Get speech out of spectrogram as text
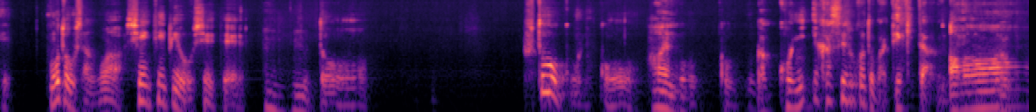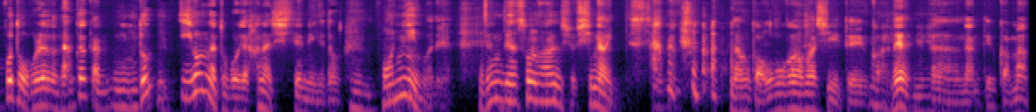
え元子さんは CTP を教えて、うんうんと、不登校の子を、はい。こうこう学校に行かせることができたみたいなあーことを俺が何回かうんどいろんなところで話してんねんけど本人はね全然その話をしないんですよ。なんかおこがましいというかね、うんうんなんていうか、まあ、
